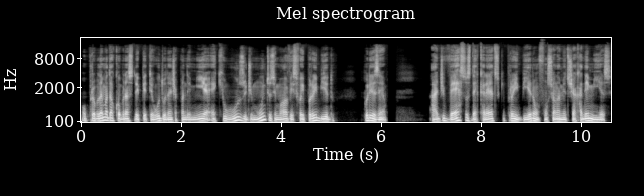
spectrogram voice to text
O problema da cobrança do IPTU durante a pandemia é que o uso de muitos imóveis foi proibido. Por exemplo, há diversos decretos que proibiram o funcionamento de academias.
